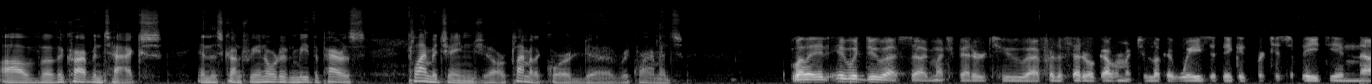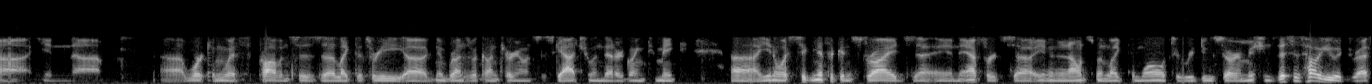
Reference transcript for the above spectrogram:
of uh, the carbon tax in this country in order to meet the Paris climate change or climate accord uh, requirements? Well, it, it would do us uh, much better to uh, for the federal government to look at ways that they could participate in uh, in uh, uh, working with provinces uh, like the three uh, New Brunswick, Ontario, and Saskatchewan that are going to make uh, you know, a significant strides uh, and efforts uh, in an announcement like tomorrow to reduce our emissions. This is how you address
